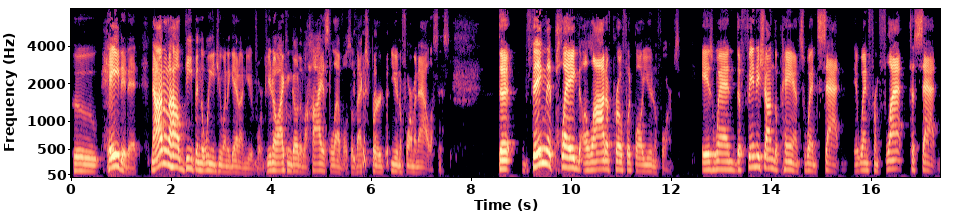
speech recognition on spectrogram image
who hated it. Now I don't know how deep in the weeds you want to get on uniforms. You know I can go to the highest levels of expert uniform analysis. The thing that plagued a lot of pro football uniforms is when the finish on the pants went satin. It went from flat to satin.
